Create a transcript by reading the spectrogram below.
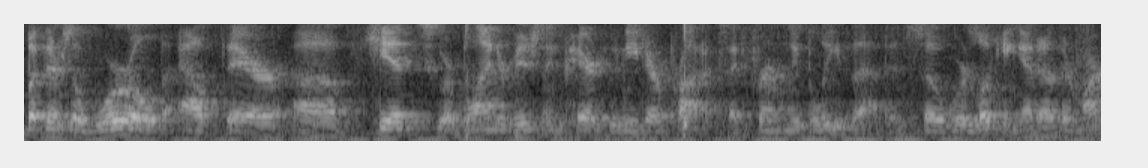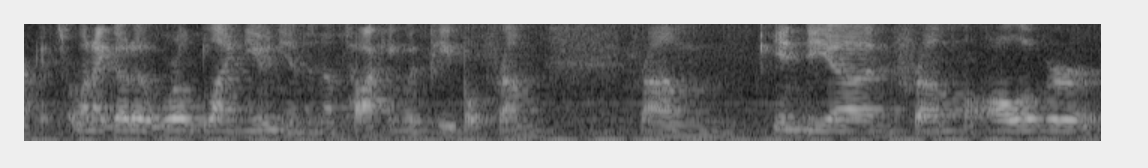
But there's a world out there of kids who are blind or visually impaired who need our products. I firmly believe that. And so we're looking at other markets. When I go to World Blind Union and I'm talking with people from from India and from all over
